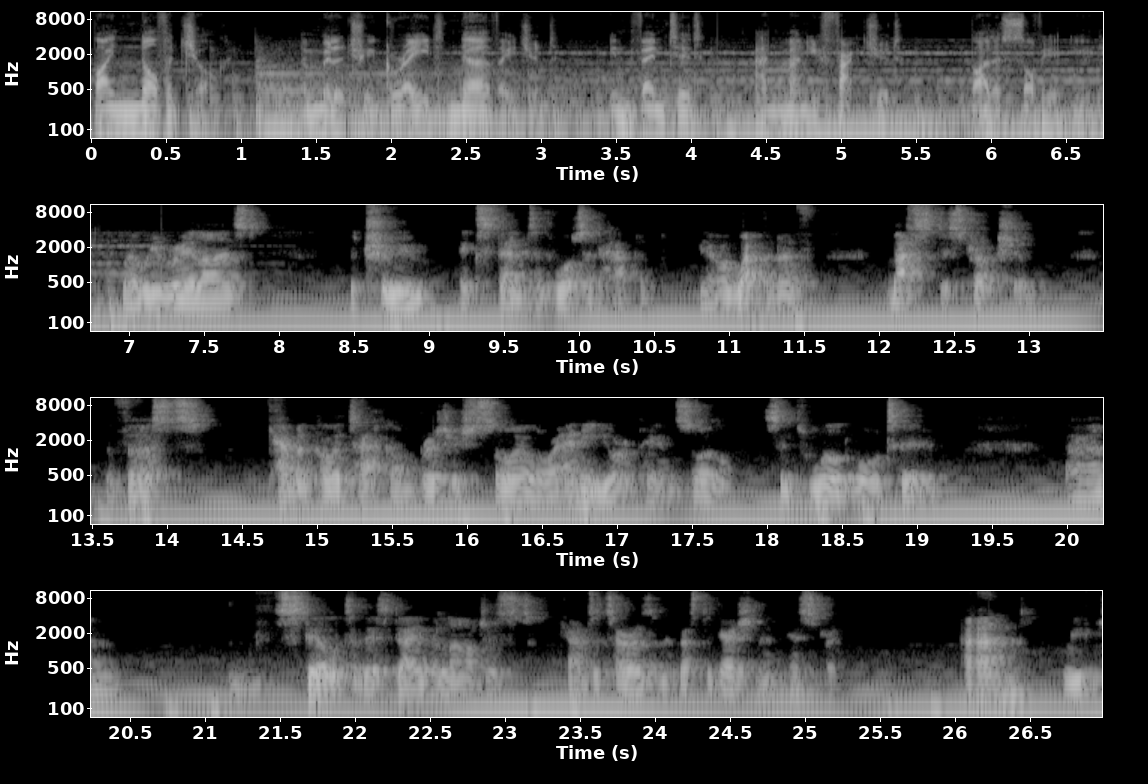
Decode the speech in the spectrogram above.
by Novichok, a military grade nerve agent invented and manufactured by the Soviet Union. Where we realised the true extent of what had happened. You know, a weapon of mass destruction, the first chemical attack on British soil or any European soil since World War II. Um, still to this day, the largest counterterrorism investigation in history. And we've,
